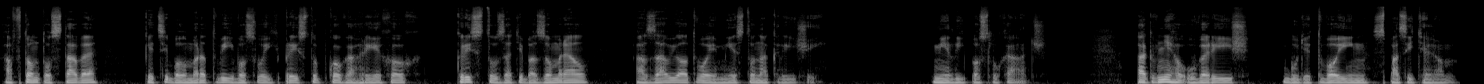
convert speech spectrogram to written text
A v tomto stave, keď si bol mŕtvý vo svojich prístupkoch a hriechoch, Kristus za teba zomrel a zaujal tvoje miesto na kríži. Milý poslucháč, ak v Neho uveríš, bude tvojím spasiteľom.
